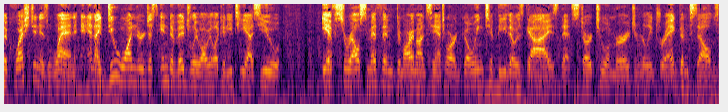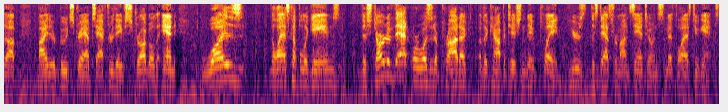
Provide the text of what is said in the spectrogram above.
The question is when, and I do wonder just individually while we look at ETSU if Serrel Smith and Damari Monsanto are going to be those guys that start to emerge and really drag themselves up by their bootstraps after they've struggled. And was the last couple of games the start of that, or was it a product of the competition they've played? Here's the stats for Monsanto and Smith the last two games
